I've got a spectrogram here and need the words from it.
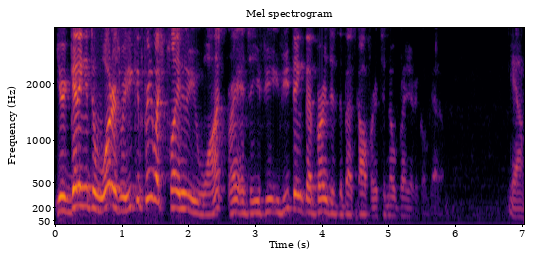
you're getting into waters where you can pretty much play who you want, right? And so if you if you think that Burns is the best golfer, it's a no brainer to go get him. Yeah.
